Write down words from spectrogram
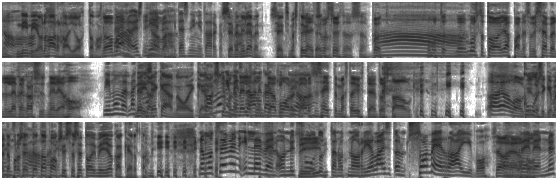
No. Nimi on harhaanjohtava. No Mä en ole edes tiennyt, vähän. mitä se nimi tarkoittaa. 7-Eleven, seitsemästä yhteen. Seitsemästä yhteydessä. Aa. No, mutta mu- musta tuolla Japanissa oli 7-Eleven 24H. Niin mun, mä, mä, Ei sekään ole oikein. Kaksi- 24 mielestä ne on tuntia kaikki- vuorokaudessa 7-11 auki. Ai ihan looginen. 60 Ai prosenttia tapauksissa se toimii joka kerta. No mutta 7-Eleven on nyt Niin. suututtanut norjalaiset, on someraivo Se on on helppo. revennyt.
